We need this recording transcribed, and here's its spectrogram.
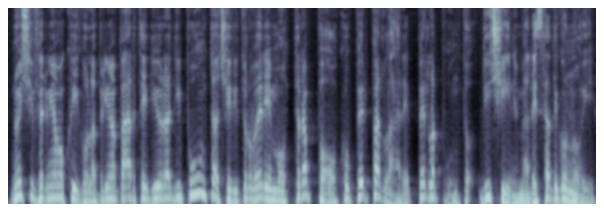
Noi ci fermiamo qui con la prima parte di Ora di Punta, ci ritroveremo tra poco per parlare per l'appunto di cinema. Restate con noi.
